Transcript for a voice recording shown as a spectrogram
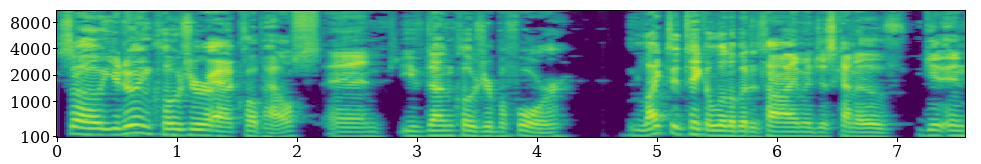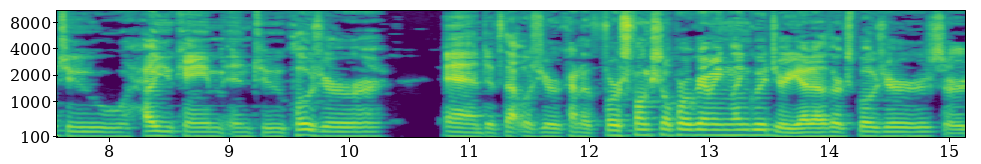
So you're doing Clojure at Clubhouse and you've done Clojure before. Like to take a little bit of time and just kind of get into how you came into Clojure and if that was your kind of first functional programming language or you had other exposures or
